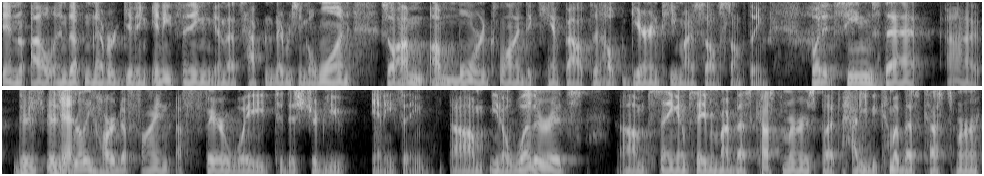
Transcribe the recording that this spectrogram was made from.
and I'll end up never getting anything. And that's happened to every single one. So I'm, I'm more inclined to camp out to help guarantee myself something. But it seems that uh, there's it's yeah. really hard to find a fair way to distribute anything. Um, you know, whether it's um, saying I'm saving my best customers, but how do you become a best customer?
